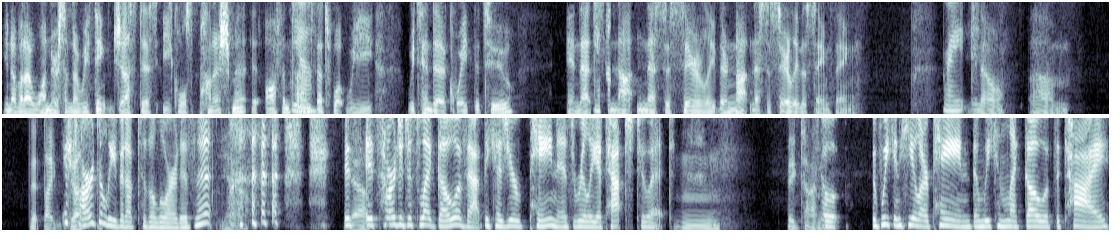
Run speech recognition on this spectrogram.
You know, but I wonder sometimes we think justice equals punishment. Oftentimes, Yeah. that's what we we tend to equate the two, and that's Yeah. not necessarily they're not necessarily the same thing. Right. You know, um, that like it's just hard to leave it up to the Lord, isn't it? yeah it's Yeah. it's hard to just let go of that because your pain is really attached to it. mm, big time. So if we can heal our pain, then we can let go of the tie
